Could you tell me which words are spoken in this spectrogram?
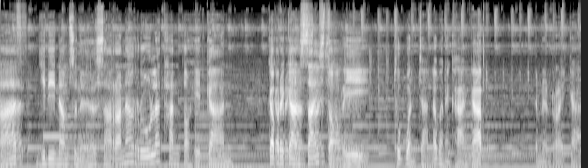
Live ยินดีนำเสนอสาระน่ารู้และทันต่อเหตุการณ์ กับรายการ Science Story ทุกวันจันทร์และวันอังคารครับดำเนินรายการ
